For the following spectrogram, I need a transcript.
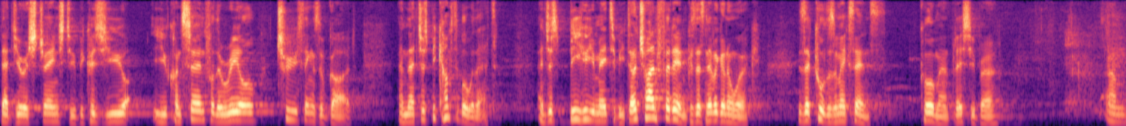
that you're estranged to because you, you're concerned for the real true things of God. And that just be comfortable with that. And just be who you're made to be. Don't try and fit in because that's never going to work. Is that cool? Does it make sense? Cool, man. Bless you, bro. Um,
